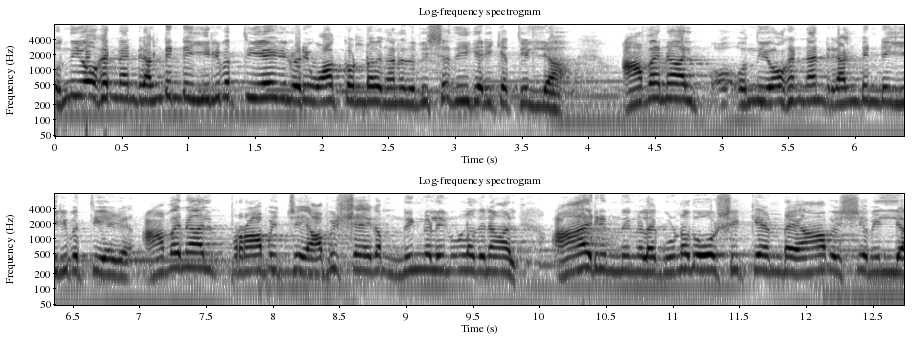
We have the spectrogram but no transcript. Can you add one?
ഒന്ന് യോഹന്നാൻ രണ്ടിന്റെ ഇരുപത്തിയേഴിൽ ഒരു വാക്കുണ്ട് ഞാനത് വിശദീകരിക്കത്തില്ല. അവനാൽ ഒന്ന് യോഹന്നാൻ രണ്ടിന്റെ ഇരുപത്തിയേഴ് അവനാൽ പ്രാപിച്ച അഭിഷേകം നിങ്ങളിലുള്ളതിനാൽ ആരും നിങ്ങളെ ഗുണദോഷിക്കേണ്ട ആവശ്യമില്ല.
